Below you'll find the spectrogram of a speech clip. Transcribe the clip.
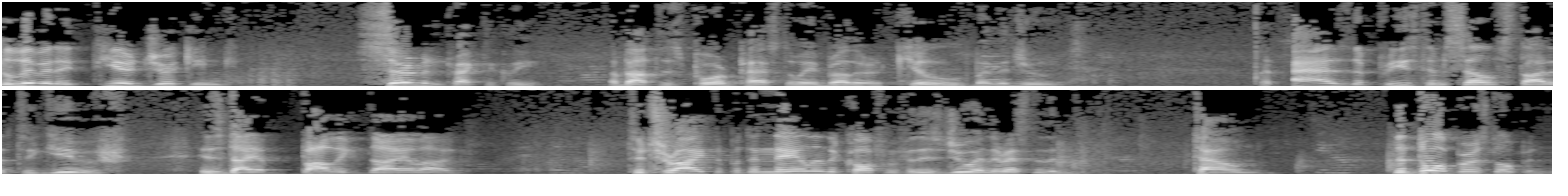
delivered a tear jerking sermon practically about this poor passed away brother killed by the Jews. And as the priest himself started to give his diabolic dialogue to try to put the nail in the coffin for this Jew and the rest of the town, the door burst open.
